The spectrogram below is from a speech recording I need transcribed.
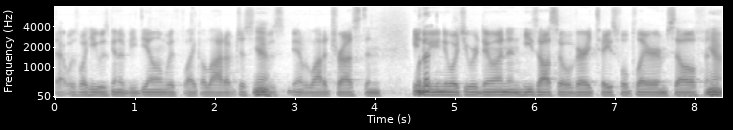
that was what he was going to be dealing with, like a lot of just Yeah. he was you know a lot of trust, and he Well, knew that- you knew what you were doing, and he's also a very tasteful player himself, and Yeah.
